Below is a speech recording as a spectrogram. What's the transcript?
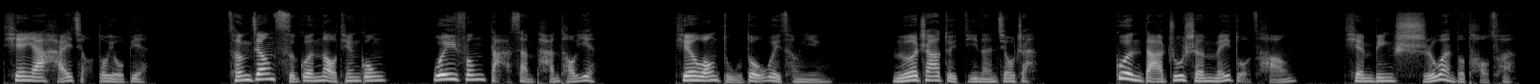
天涯海角都游遍。曾将此棍闹天宫，威风打散蟠桃宴。天王赌斗未曾赢，哪吒对敌难交战。棍打诸神没躲藏，天兵十万都逃窜。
